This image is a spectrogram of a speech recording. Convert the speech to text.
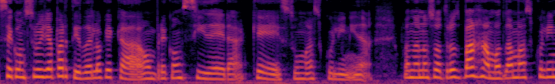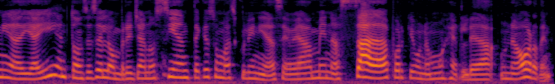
se construye a partir de lo que cada hombre considera que es su masculinidad. Cuando nosotros bajamos la masculinidad de ahí, entonces el hombre ya no siente que su masculinidad se vea amenazada porque una mujer le da una orden.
